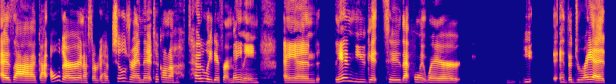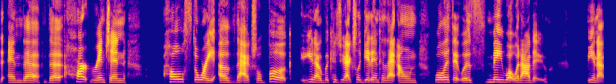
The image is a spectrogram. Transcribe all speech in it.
as I got older and I started to have children, then it took on a totally different meaning. And then you get to that point where you eh, the dread and the the heart wrenching whole story of the actual book you know because you actually get into that own well if it was me what would i do you know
